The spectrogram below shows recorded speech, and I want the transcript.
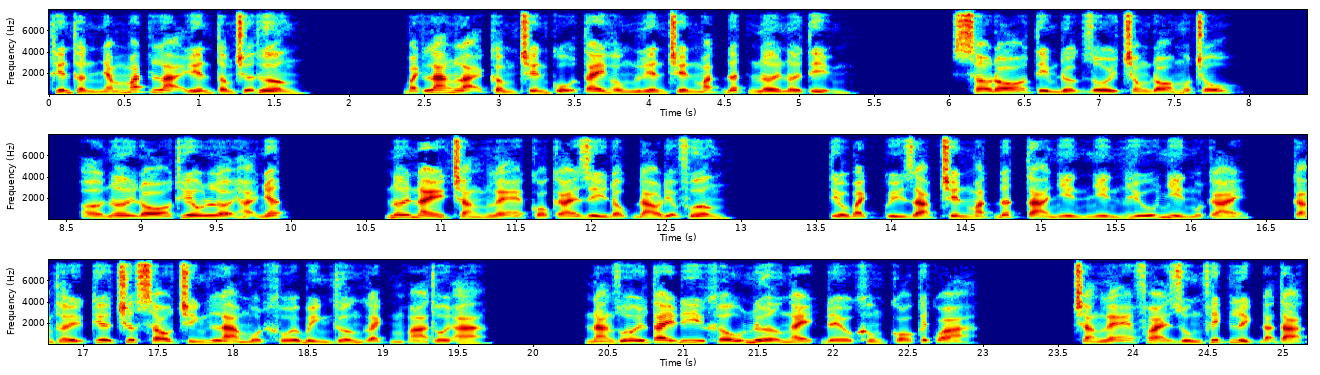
Thiên thần nhắm mắt lại yên tâm chữa thương. Bạch lang lại cầm trên cổ tay hồng liên trên mặt đất nơi nơi tìm. Sau đó tìm được rồi trong đó một chỗ. Ở nơi đó thiêu lợi hại nhất. Nơi này chẳng lẽ có cái gì độc đáo địa phương. Tiểu bạch quỳ dạp trên mặt đất tả nhìn nhìn hữu nhìn một cái, cảm thấy kia trước sau chính là một khối bình thường gạch mà thôi a. Nàng rôi tay đi khấu nửa ngày đều không có kết quả. Chẳng lẽ phải dùng phích lịch đạn tạc.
